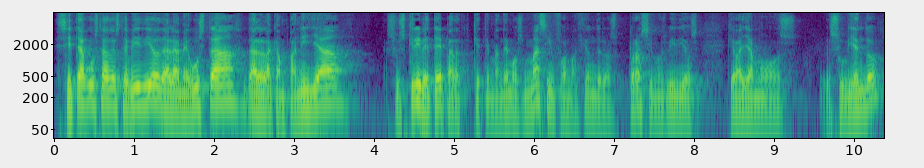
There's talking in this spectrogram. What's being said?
Si te ha gustado este vídeo, dale a me gusta, dale a la campanilla, suscríbete para que te mandemos más información de los próximos vídeos que vayamos subiendo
